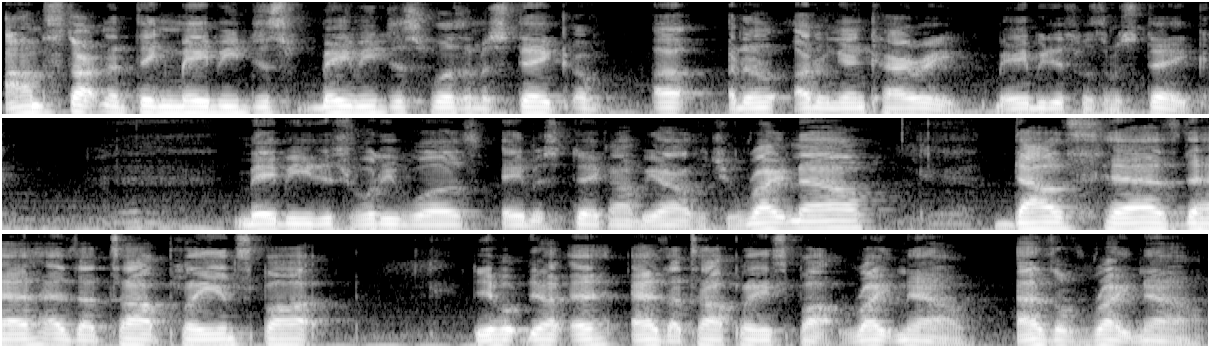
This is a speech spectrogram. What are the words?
I'm starting to think maybe this maybe this was a mistake of uh, other than Kyrie. Maybe this was a mistake. Maybe this really was a mistake. I'll be honest with you. Right now, Dallas has that has a top playing spot. They have as a top playing spot right now, as of right now,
